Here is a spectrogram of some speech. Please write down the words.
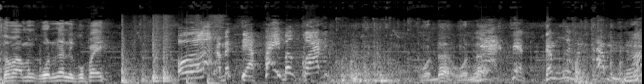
แต่ว่ามึงโอนเงินให้กูไปเออเอาไปเสียบไฟเบิ่งก่อนโอนเด้อโอนเด้อยากเสร็จน้ำเงินมันค่ำเหรอ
